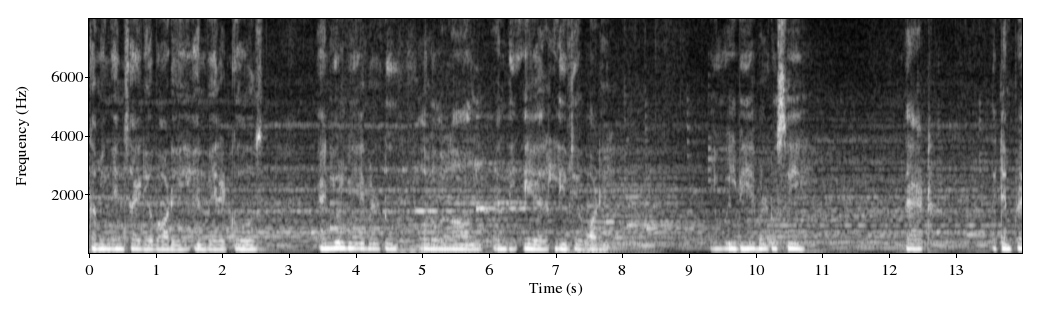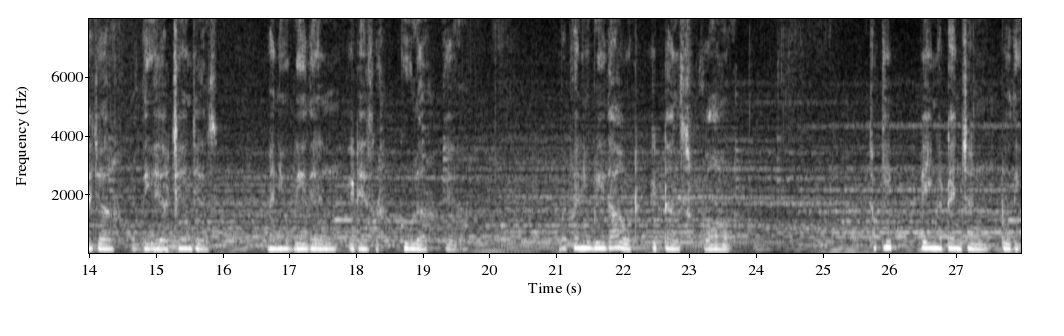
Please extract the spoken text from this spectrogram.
coming inside your body and where it goes, and you'll be able to follow along when the air leaves your body. You will be able to see that the temperature of the air changes. When you breathe in, it is cooler air but when you breathe out, it turns warmer. So keep paying attention to the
